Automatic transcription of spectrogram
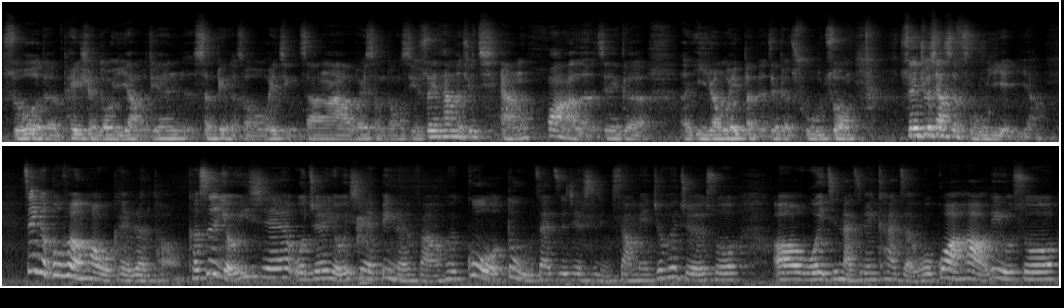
所有的 patient 都一样，我今天生病的时候我会紧张啊，我会什么东西，所以他们去强化了这个呃以人为本的这个初衷，所以就像是服务业一样。这个部分的话，我可以认同。可是有一些，我觉得有一些病人反而会过度在这件事情上面，就会觉得说，哦，我已经来这边看诊，我挂号，例如说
